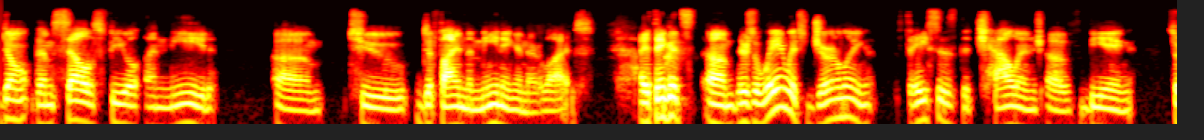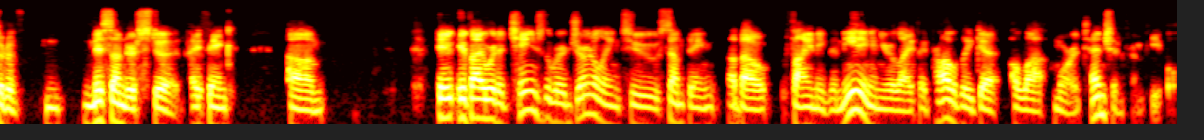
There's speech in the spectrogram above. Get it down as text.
don't themselves feel a need um, to define the meaning in their lives. I think it's um, there's a way in which journaling faces the challenge of being sort of misunderstood. I think um, i- if I were to change the word journaling to something about finding the meaning in your life, I'd probably get a lot more attention from people.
